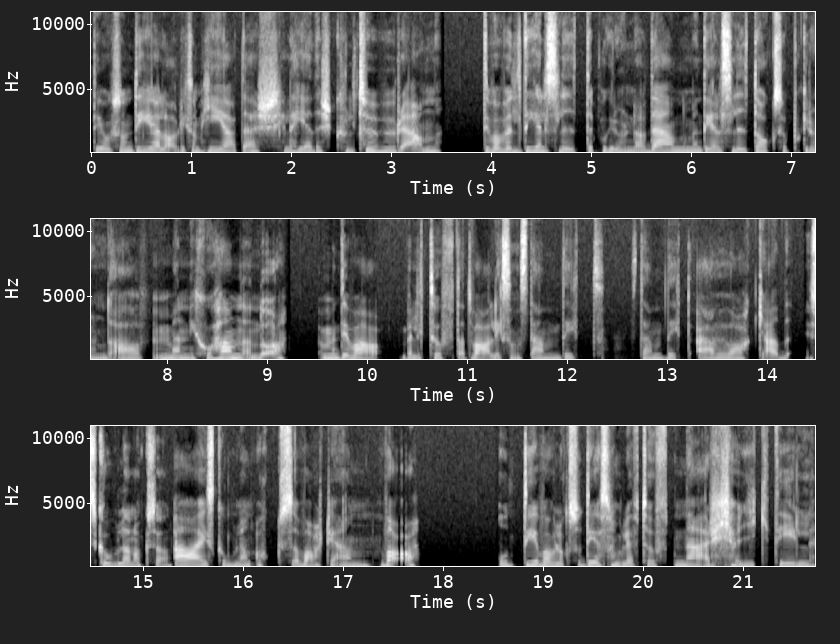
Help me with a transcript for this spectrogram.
det är också en del av liksom heders, hela hederskulturen det var väl dels lite på grund av den men dels lite också på grund av människohandeln. Då. Men det var väldigt tufft att vara liksom ständigt, ständigt övervakad. I skolan också? Ja, i skolan också, vart jag än var. Och det var väl också det som blev tufft när jag gick till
